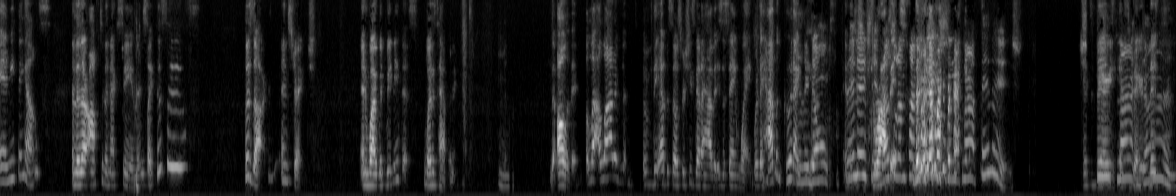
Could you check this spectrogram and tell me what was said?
anything else, and then they're off to the next scene. They're just like, this is bizarre and strange. And why would we need this? What is happening? Mm. All of it. A lot, a lot of, of the episodes where she's got to have it is the same way, where they have a good idea And they don't and they just it. drop That's it. what I'm trying to say. Right. Not finished. It's very, She's it's very. They, done.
